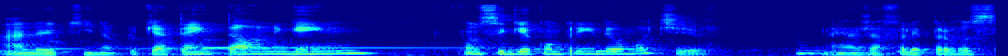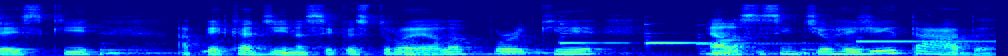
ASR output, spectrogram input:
a Alerquina, porque até então ninguém conseguia compreender o motivo. Né? Eu já falei para vocês que a Pecadina sequestrou ela porque ela se sentiu rejeitada.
